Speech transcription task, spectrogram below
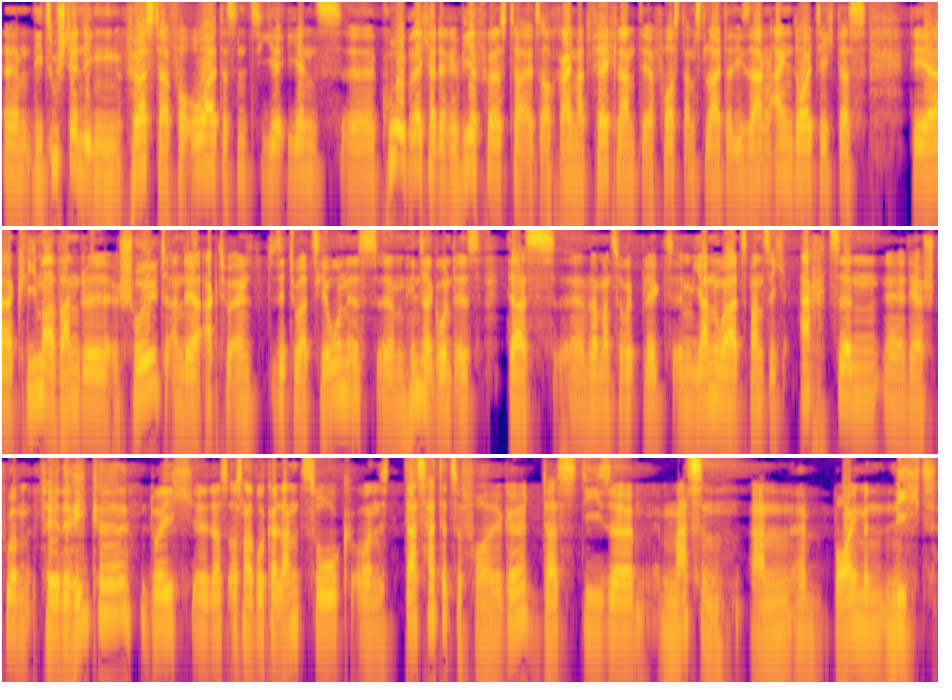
ähm, die zuständigen Förster vor Ort, das sind hier Jens äh, Kohlbrecher, der Revierförster, als auch Reinhard Ferchland, der Forstamtsleiter, die sagen eindeutig, dass der Klimawandel schuld an der aktuellen Situation ist. Ähm, Hintergrund ist, dass, äh, wenn man zurückblickt, im Januar 2018 äh, der Sturm Friederike durch äh, das Osnabrücker Land zog und das hatte zur Folge, dass diese Massen an äh, Bäumen nicht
